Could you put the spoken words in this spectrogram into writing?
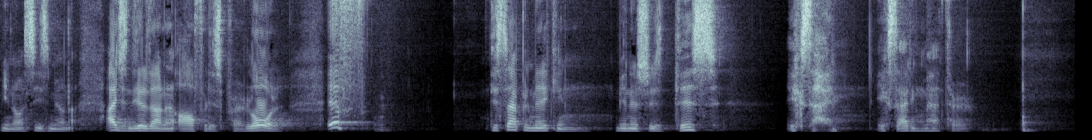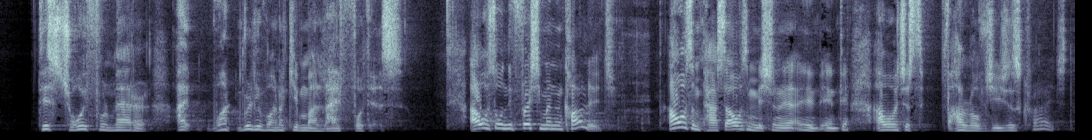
you know, sees me or not. I just kneel down and offer this prayer. Lord, if disciple making ministry is this exciting, exciting matter, this joyful matter, I want, really want to give my life for this. I was only freshman in college. I wasn't pastor, I wasn't missionary, anything. I was just follower of Jesus Christ.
